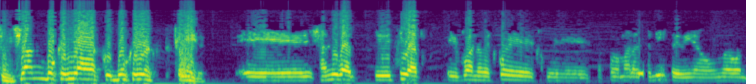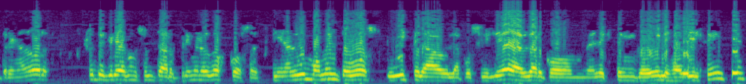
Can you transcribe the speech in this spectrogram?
Sí, Jan, vos querías, vos querías escribir. Eh, Gianluca, te decía, eh, bueno, después eh, se fue Mar de Felipe, vino un nuevo entrenador. Yo te quería consultar primero dos cosas. Si en algún momento vos tuviste la, posibilidad de hablar con el ex técnico de Vélez, Gabriel Heinze,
